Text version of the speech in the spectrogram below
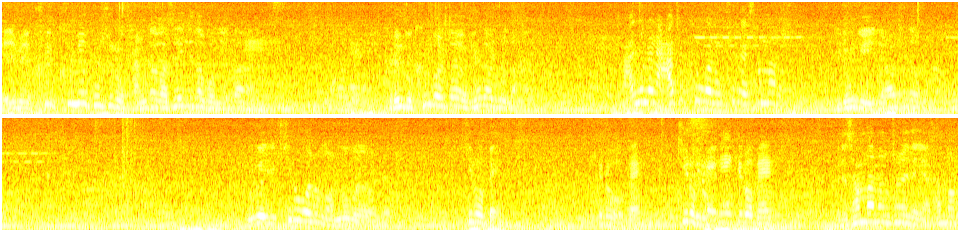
왜냐면 크, 크면 클수록 단가가 세지다 보니까 그래도 큰 걸 떠요 해가지고 나 아니면 아주 큰 거는 키로에 3만 원. 이런 게 이제 하시다 보니까 이게 이제 키로가 좀 넘는 거예요 원래 키로 100 키로 500. 키로 100 키로 100. 근데 3만 3천에 되냐 3만 원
